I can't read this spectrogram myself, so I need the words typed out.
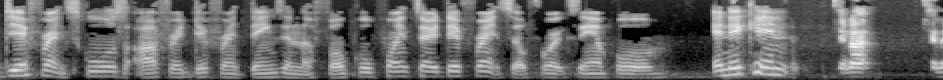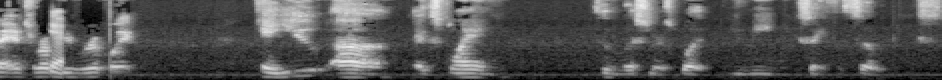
different schools offer different things and the focal points are different. So, for example, and it can. Can I can I interrupt Yeah. you real quick? Can you uh, explain to the listeners what you mean when you say facilities?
